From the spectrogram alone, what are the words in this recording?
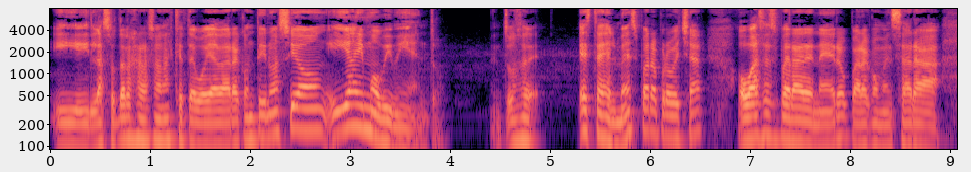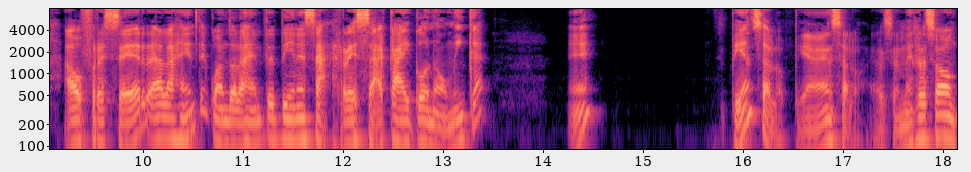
y las otras razones que te voy a dar a continuación y hay movimiento. Entonces, este es el mes para aprovechar o vas a esperar enero para comenzar a, a ofrecer a la gente cuando la gente tiene esa resaca económica. ¿Eh? Piénsalo, piénsalo. Esa es mi razón.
